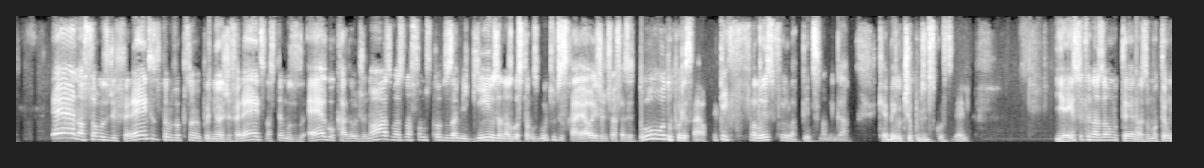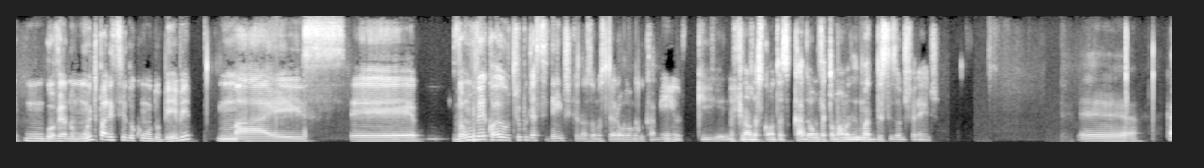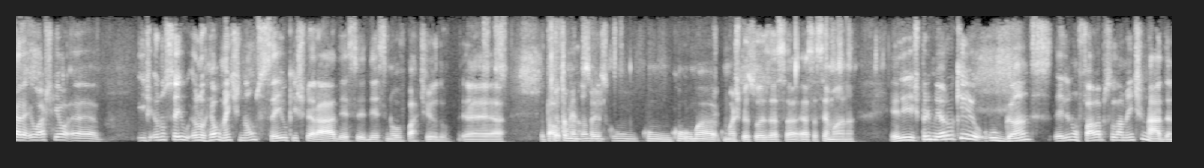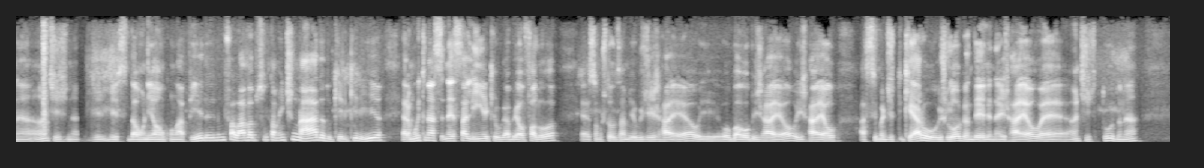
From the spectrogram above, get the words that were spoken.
é, nós somos diferentes, temos opiniões diferentes, nós temos ego, cada um de nós, mas nós somos todos amiguinhos e nós gostamos muito de Israel e a gente vai fazer tudo por Israel. E quem falou isso foi o Lapid, se não me engano, que é bem o tipo de discurso dele. E é isso que nós vamos ter. Nós vamos ter um, um governo muito parecido com o do Bibi, mas é, vamos ver qual é o tipo de acidente que nós vamos ter ao longo do caminho, que no final das contas cada um vai tomar uma, uma decisão diferente. É, cara, eu acho que eu, é, eu não sei, eu realmente não sei o que esperar desse, desse novo partido. É, eu estava comentando isso com, com, com, uma, com umas pessoas essa, essa semana. Eles, primeiro que o Gantz, ele não fala absolutamente nada, né? Antes né, de, de, da união com Lapida, ele não falava absolutamente nada do que ele queria. Era muito nessa, nessa linha que o Gabriel falou. É, somos todos amigos de Israel e oba oba Israel. Israel acima de que era o slogan dele, né? Israel é antes de tudo, né?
